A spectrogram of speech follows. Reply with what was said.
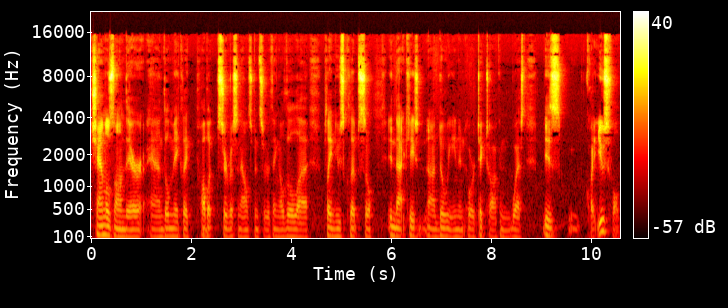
channels on there, and they'll make like public service announcements sort of thing. Or they'll play news clips. So in that case, uh, Douyin and, or TikTok and West is quite useful.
